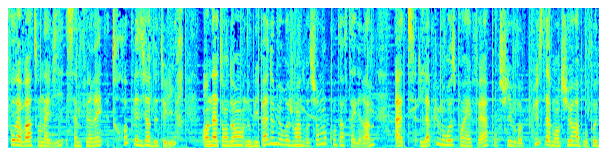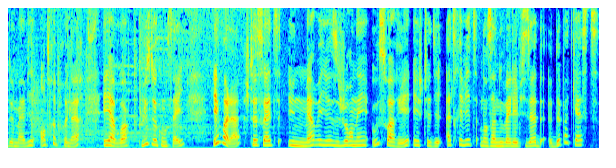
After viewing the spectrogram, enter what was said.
pour avoir ton avis, ça me ferait trop plaisir de te lire. En attendant, n'oublie pas de me rejoindre sur mon compte Instagram, at laplumerose.fr pour suivre plus d'aventures à propos de ma vie entrepreneur et avoir plus de conseils. Et voilà, je te souhaite une merveilleuse journée ou soirée et je te dis à très vite dans un nouvel épisode de podcast.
